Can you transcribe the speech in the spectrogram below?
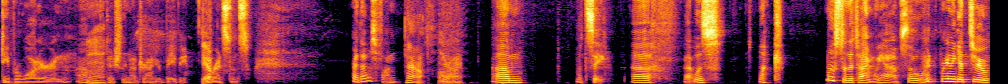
deeper water and um, Hmm. potentially not drown your baby Yep. for instance all right that was fun Yeah. all right. Yeah. um let's see uh that was like most of the time we have so we're, we're gonna get through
